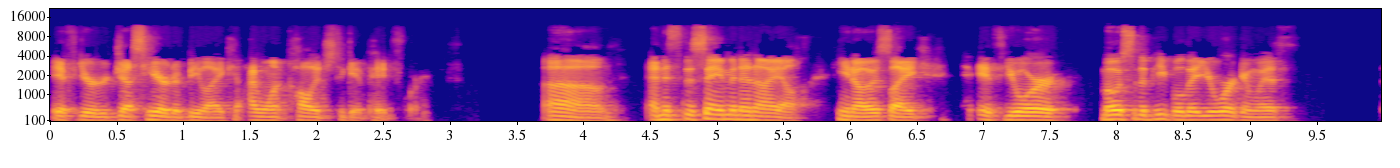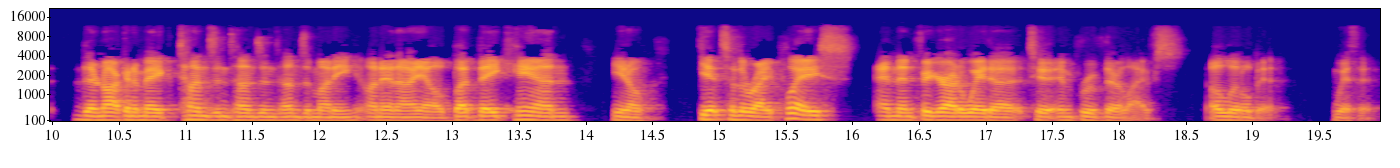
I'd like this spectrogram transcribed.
if you're just here to be like i want college to get paid for um and it's the same in nil you know it's like if you're most of the people that you're working with they're not going to make tons and tons and tons of money on nil but they can you know get to the right place and then figure out a way to to improve their lives a little bit with it.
